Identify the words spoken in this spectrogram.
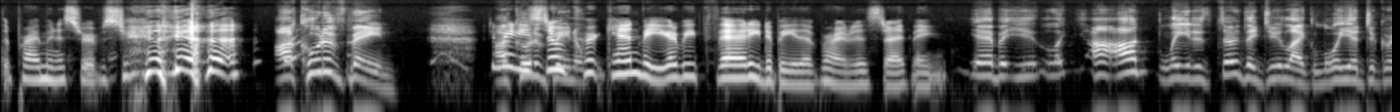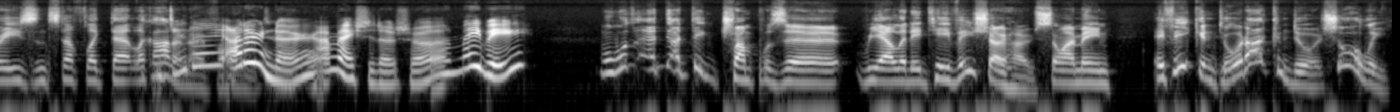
the Prime Minister of Australia. I could have been. I I mean, you could have still been a- can be. You got to be 30 to be the Prime Minister, I think. Yeah, but you like uh, aren't leaders? Don't they do like lawyer degrees and stuff like that? Like I Do don't know. they? if I don't know. I'm actually not sure. Maybe. Well, what, I, I think Trump was a reality TV show host. So I mean, if he can do it, I can do it. Surely.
